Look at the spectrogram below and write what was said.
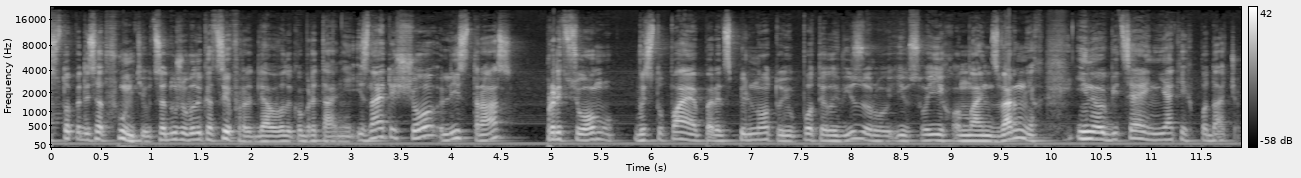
150 фунтів. Це дуже велика цифра для Великобританії. І знаєте що? Ліс Трас при цьому виступає перед спільнотою по телевізору і в своїх онлайн-зверненнях і не обіцяє ніяких подачок.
